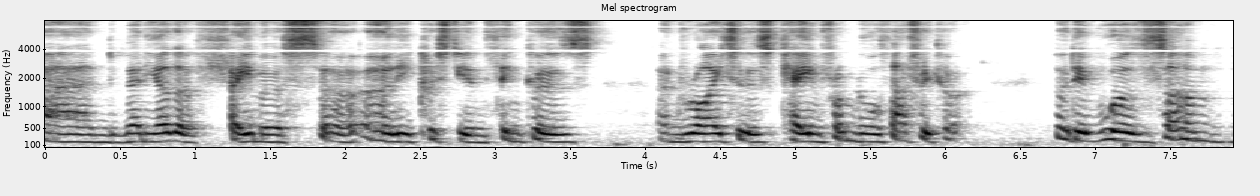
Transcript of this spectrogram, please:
and many other famous uh, early Christian thinkers and writers came from North Africa. But it was um,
